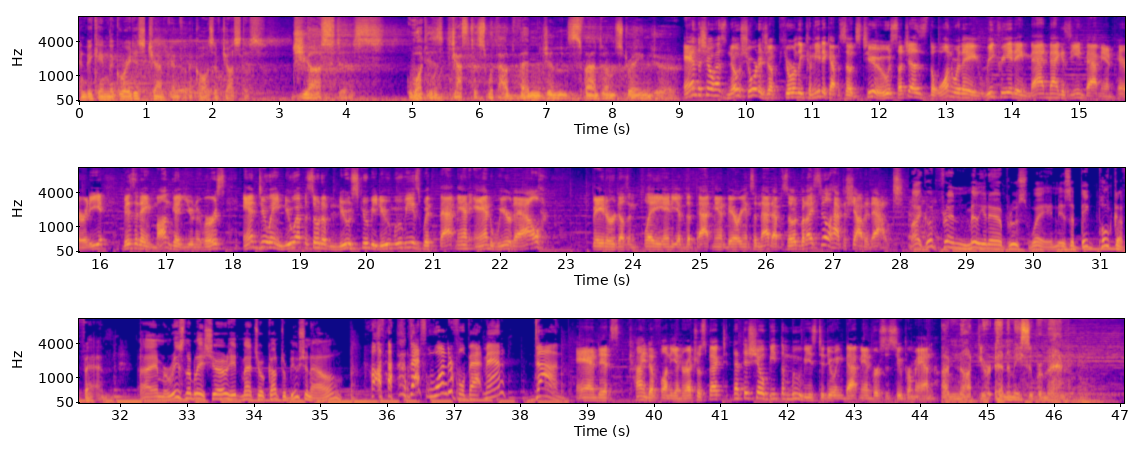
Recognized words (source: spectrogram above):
and became the greatest champion for the cause of justice. Justice. What is justice without vengeance, Phantom Stranger? And the show has no shortage of purely comedic episodes too, such as the one where they recreate a Mad Magazine Batman parody, visit a manga universe, and do a new episode of new Scooby-Doo movies with Batman and Weird Al. Bader doesn't play any of the Batman variants in that episode, but I still have to shout it out. My good friend millionaire Bruce Wayne is a big polka fan I'm reasonably sure he'd match your contribution, Al. That's wonderful, Batman! Done! And it's kind of funny in retrospect that this show beat the movies to doing Batman vs. Superman. I'm not your enemy, Superman.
